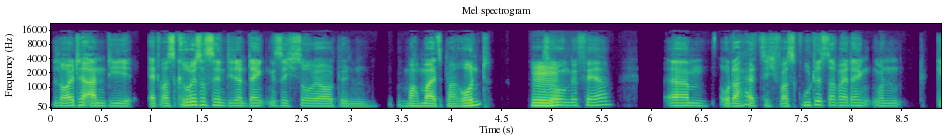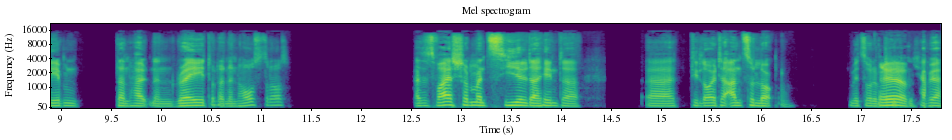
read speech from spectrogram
Leute an, die etwas größer sind, die dann denken sich so, ja, den machen wir jetzt mal rund, Mhm. so ungefähr. Ähm, oder halt sich was Gutes dabei denken und geben dann halt einen Raid oder einen Host raus. Also es war ja schon mein Ziel dahinter, äh, die Leute anzulocken mit so einem Ja. Ich habe ja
